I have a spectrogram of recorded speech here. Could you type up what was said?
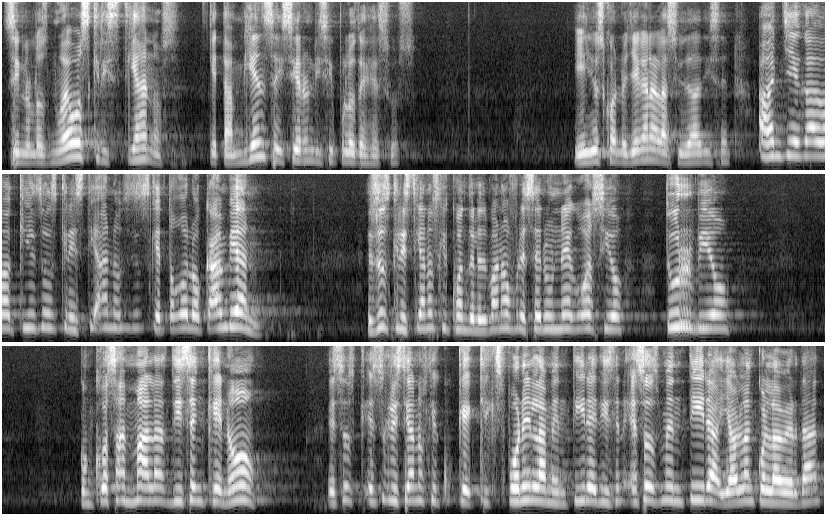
sino los nuevos cristianos que también se hicieron discípulos de Jesús. Y ellos cuando llegan a la ciudad dicen, han llegado aquí esos cristianos, esos que todo lo cambian. Esos cristianos que cuando les van a ofrecer un negocio turbio, con cosas malas, dicen que no. Esos, esos cristianos que, que exponen la mentira y dicen, eso es mentira y hablan con la verdad.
